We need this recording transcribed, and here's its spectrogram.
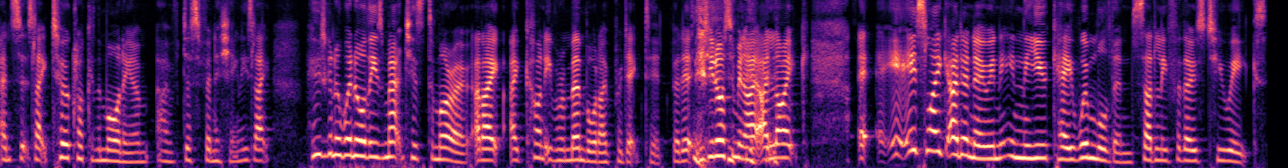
And so it's like two o'clock in the morning. I'm, I'm just finishing. And he's like, "Who's going to win all these matches tomorrow?" And I, I can't even remember what I predicted. But it, do you know what I mean? I, I like. It, it's like I don't know. In in the UK, Wimbledon suddenly for those two weeks,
